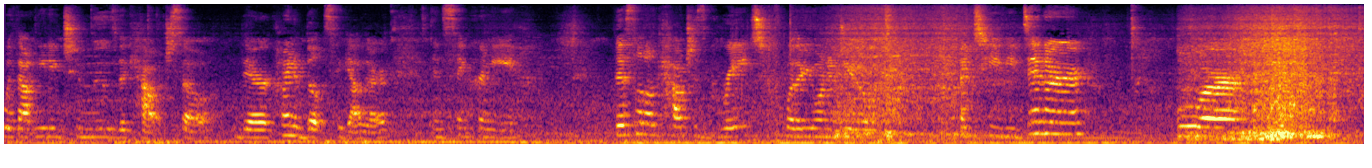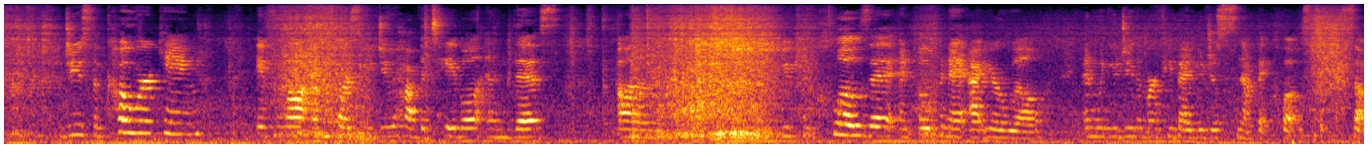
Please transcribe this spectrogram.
without needing to move the couch. So they're kind of built together in synchrony. This little couch is great whether you want to do a TV dinner or do some co-working. If not, of course, we do have the table and this. Um, you can close it and open it at your will. And when you do the Murphy bed, you just snap it closed. So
